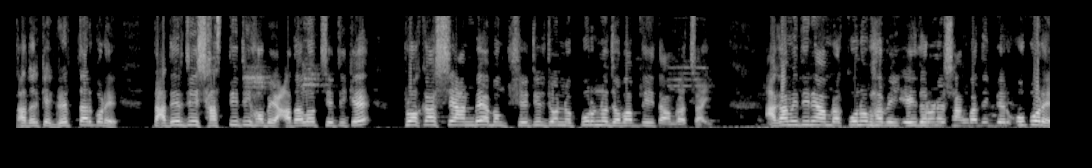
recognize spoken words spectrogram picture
তাদেরকে গ্রেপ্তার করে তাদের যে শাস্তিটি হবে, আদালত সেটিকে প্রকাশ্যে আনবে এবং সেটির জন্য পূর্ণ জবাবদিহিতা আমরা চাই। আগামী দিনে আমরা কোনোভাবেই এই ধরনের সাংবাদিকদের উপরে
